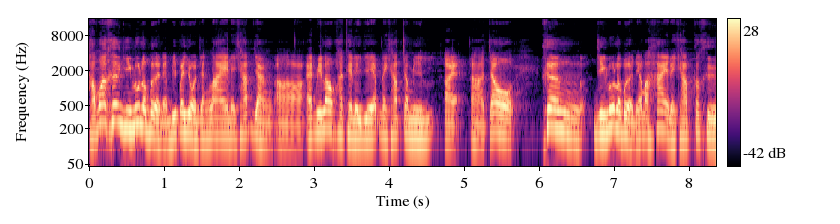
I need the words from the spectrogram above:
ถามว่าเครื่องยิงลูกระเบิดเนี่ยมีประโยชน์อย่างไรนะครับอย่างแอดมิรัลพาเทเลเยฟนะครับจะมีเจ้าเครื่องยิงลูกระเบิดเนี่ยมาให้นะครับก็คือ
